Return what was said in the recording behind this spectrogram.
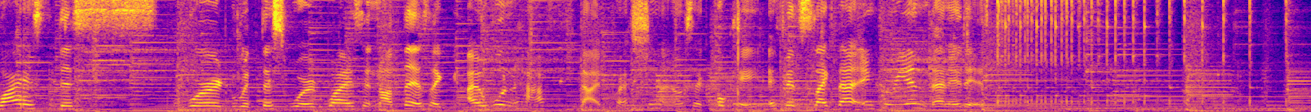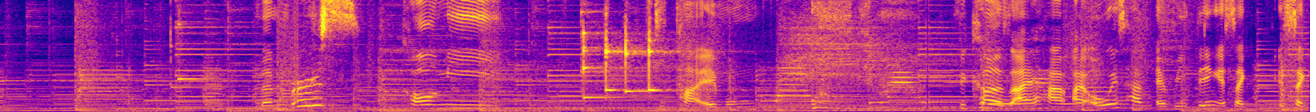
why is this word with this word, why is it not this? Like I wouldn't have that question. I was like, okay, if it's like that in Korean, then it is. Members call me Ditaemong because I have I always have everything. It's like it's like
